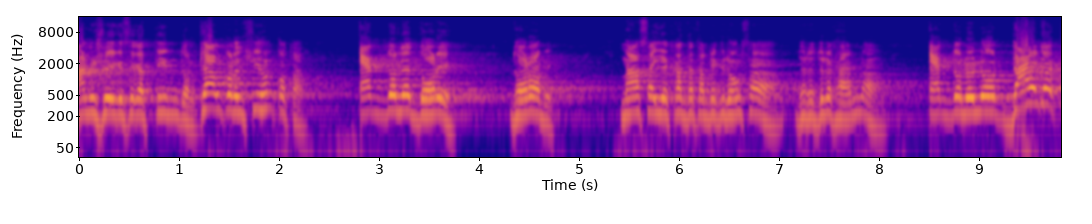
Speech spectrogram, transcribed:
মানুষ হয়ে গেছে গা তিন দল। খেয়াল করেন সিহন কথা। এক দলে দরে ধরাবে। মাছ আইয়ে কান্দা তামটা কি রংসা ধরে ধরে খায় না? এক দল হইল ডাইরেক্ট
